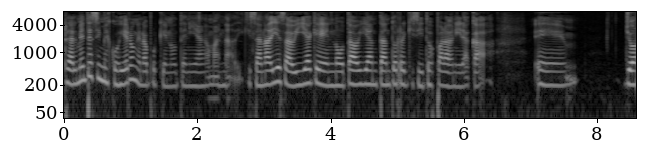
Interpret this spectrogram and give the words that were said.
realmente si me escogieron era porque no tenían a más nadie. Quizá nadie sabía que no habían tantos requisitos para venir acá. Em, yo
